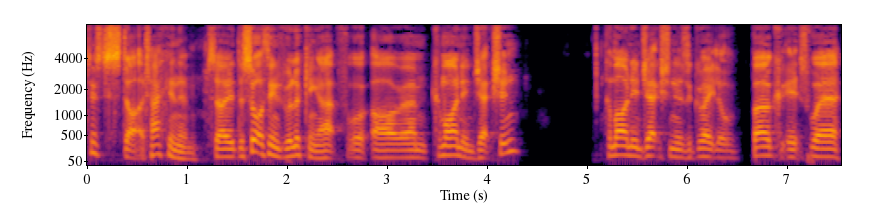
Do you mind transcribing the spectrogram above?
just start attacking them. So the sort of things we're looking at for are um, command injection. Command injection is a great little bug. It's where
